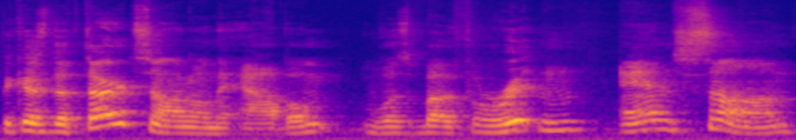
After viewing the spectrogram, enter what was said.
because the third song on the album was both written and sung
